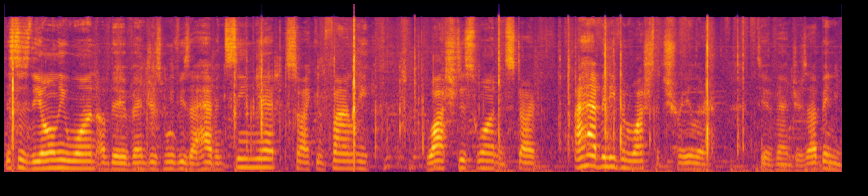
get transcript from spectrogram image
This is the only one of the Avengers movies I haven't seen yet, so I can finally watch this one and start. I haven't even watched the trailer the Avengers. I've been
